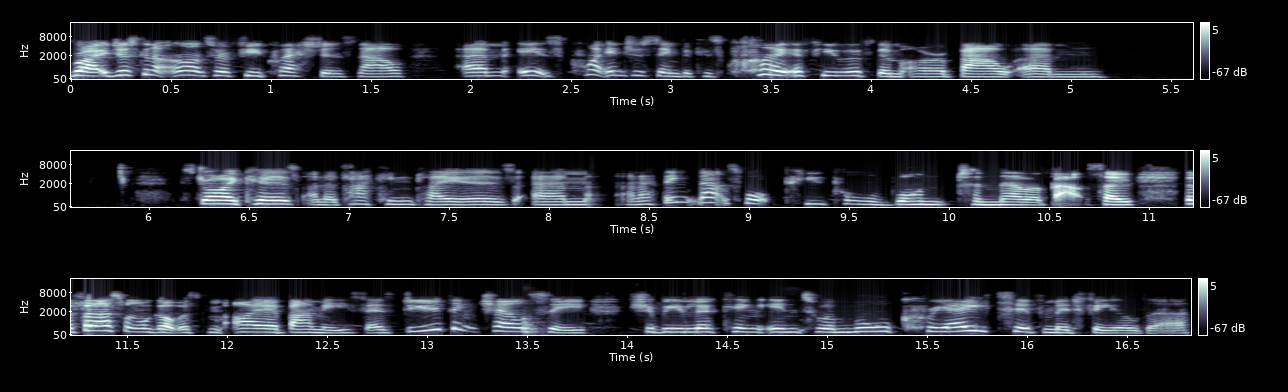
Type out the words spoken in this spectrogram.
right, just going to answer a few questions now. Um, it's quite interesting because quite a few of them are about um, strikers and attacking players. Um, and I think that's what people want to know about. So the first one we got was from Ayabami. He says, Do you think Chelsea should be looking into a more creative midfielder?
